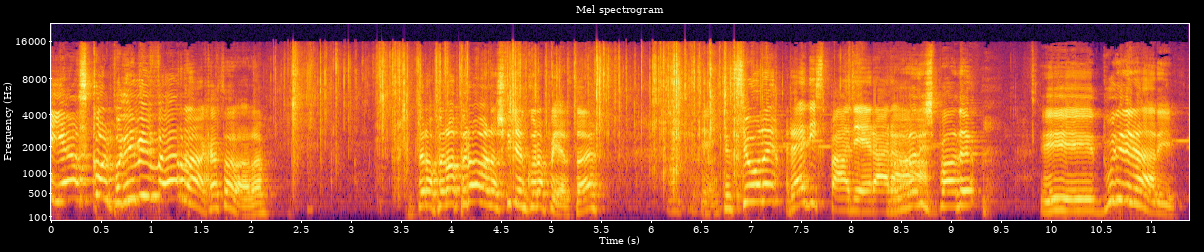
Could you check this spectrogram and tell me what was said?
Teia, scolpo di Viverna, carta rara. Però, però, però la sfida è ancora aperta, eh. Ok. Attenzione, Re di spade, rara. re di spade e due di denari.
